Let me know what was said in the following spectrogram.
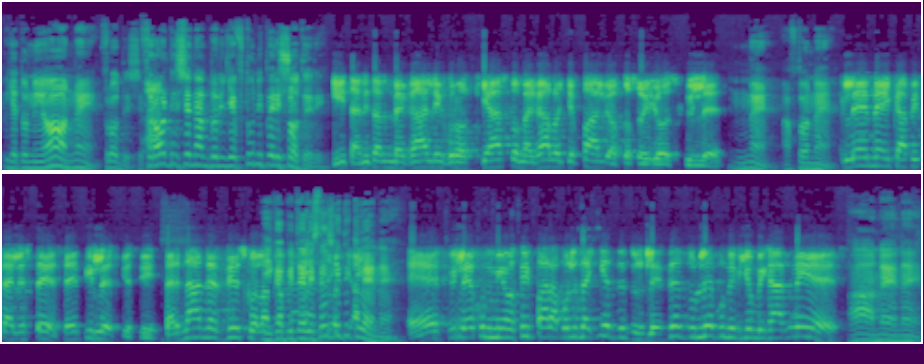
για τον ιό, ναι, φρόντισε. Φρόντισε να τον γευτούν οι περισσότεροι. Ήταν, ήταν μεγάλη γροθιά στο μεγάλο κεφάλαιο αυτός ο ιός, φιλέ. Ναι, αυτό ναι. Κλαίνε οι καπιταλιστές, ε, τι λες κι εσύ. Περνάνε δύσκολα. Οι καπιταλιστές γιατί κλαίνε; Ε, φίλε, έχουν μειωθεί πάρα πολύ τα κέρδη τους, λέει. Δεν δουλεύουν οι βιομηχανίες. Α, ναι, ναι.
